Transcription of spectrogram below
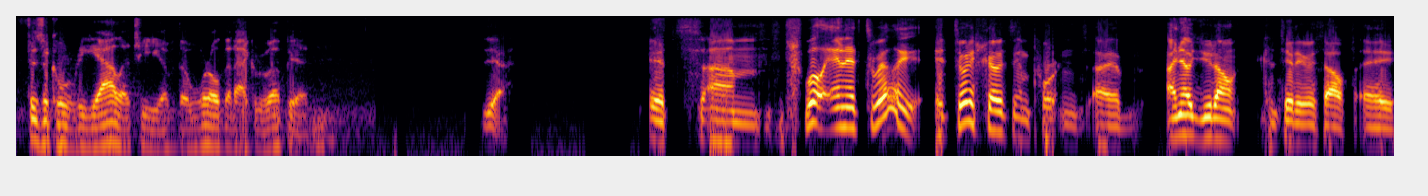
physical reality of the world that I grew up in. Yeah. It's um well, and it's really it sort of shows the importance of. I know you don't consider yourself a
